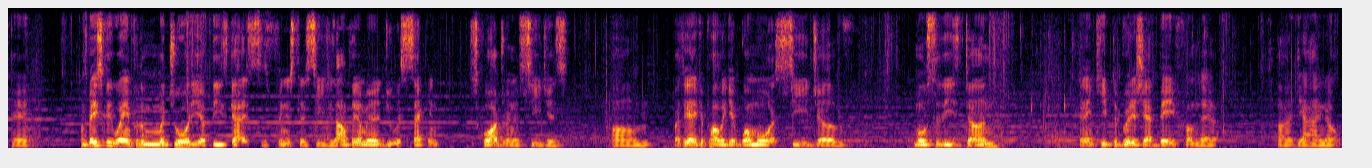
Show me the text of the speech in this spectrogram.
Okay. I'm basically waiting for the majority of these guys to finish their sieges. I don't think I'm going to do a second squadron of sieges. Um, but I think I could probably get one more siege of most of these done. And then keep the British at bay from there. Uh, yeah, I know.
